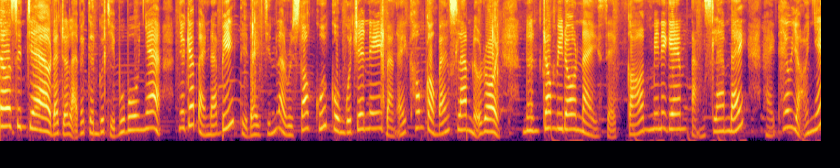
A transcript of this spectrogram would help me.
Hello xin chào, đã trở lại với kênh của chị Bubu nha. Như các bạn đã biết thì đây chính là restock cuối cùng của Jenny Bạn ấy không còn bán slam nữa rồi. Nên trong video này sẽ có mini game tặng slam đấy. Hãy theo dõi nhé.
